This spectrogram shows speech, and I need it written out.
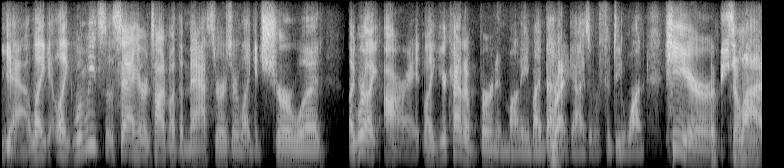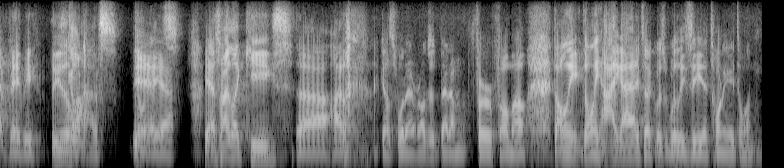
Yeah, like like when we sat here and talked about the Masters or like at Sherwood, like we're like, all right, like you're kind of burning money by betting right. guys over 51. Here, these alive, baby. These alive. Nuts. Yeah, yeah, yeah. So I like Keegs. Uh, I guess whatever. I'll just bet him for FOMO. The only the only high guy I took was Willie Z at twenty eight to one.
